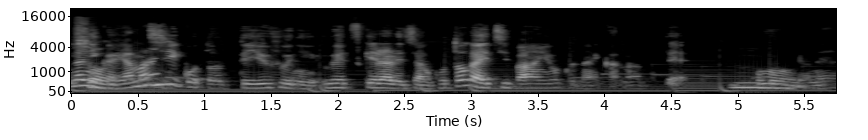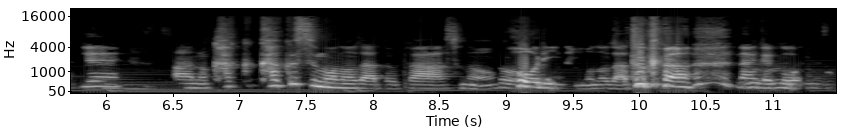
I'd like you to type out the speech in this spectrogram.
何かやましいことっていうふうに植え付けられちゃうことが一番良くないかなって思うよね。であの隠すものだとかそのホーリーなものだとかなんかこう特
